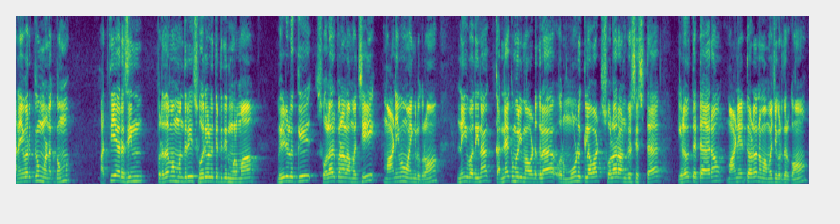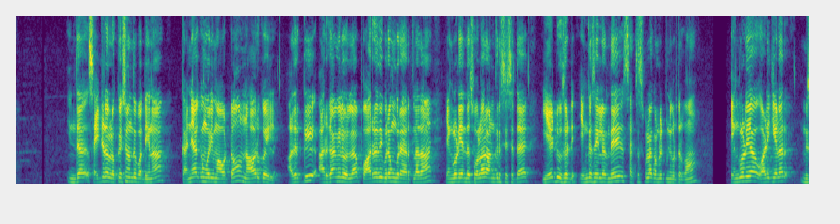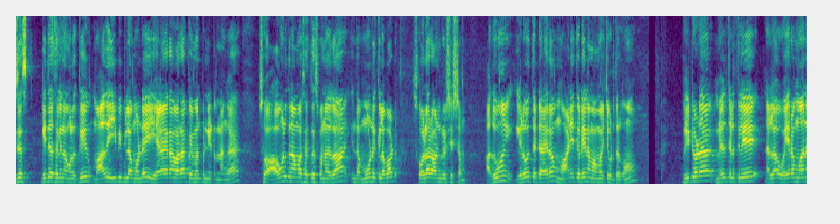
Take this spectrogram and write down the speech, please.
அனைவருக்கும் வணக்கம். மத்திய அரசின் பிரதம மந்திரி சூரிய ஒளி திட்டத்தின் மூலமாக வீடுகளுக்கு சோலார் பேனல் அமைச்சு மானியமும் வாங்கி கொடுக்குறோம். இன்றைக்கி பார்த்தீங்கன்னா கன்னியாகுமரி மாவட்டத்தில் ஒரு மூணு கிலோவாட் சோலார் ஆன்கிரி சிஸ்டத்தை எழுபத்தெட்டாயிரம் மானியத்தோடு நம்ம அமைச்சு கொடுத்துருக்கோம். இந்த சைட்டோட லொக்கேஷன் வந்து பார்த்திங்கன்னா கன்னியாகுமரி மாவட்டம் நாகர்கோயில் அதற்கு அருகாமையில் உள்ள பார்வதிபுரம்ங்கிற இடத்துல தான் எங்களுடைய இந்த சோலார் ஆன்கிரி சிஸ்டத்தை ஏ டு செட் எங்கள் சைட்லேருந்தே சக்ஸஸ்ஃபுல்லாக கம்ப்ளீட் பண்ணி கொடுத்துருக்கோம். எங்களுடைய வாடிக்கையாளர் மிஸ்ஸஸ் கீதா சலின் அவங்களுக்கு மாத இபி பில் அமௌண்ட்டை ஏழாயிரம் வரை பேமெண்ட் பண்ணிட்டு இருந்தாங்க ஸோ அவங்களுக்கு நாம் சக்ஸஸ் பண்ணது தான் இந்த மூணு கிலோவாட் சோலார் ஆன்கிரிட் சிஸ்டம் அதுவும் எழுபத்தெட்டாயிரம் மானியத்தோடய நம்ம அமைச்சு கொடுத்துருக்கோம். வீட்டோட மேல் தளத்திலே நல்லா உயரமான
